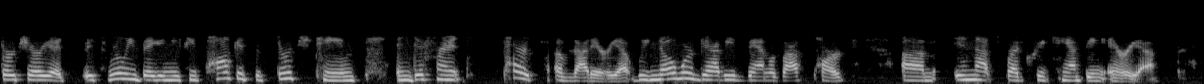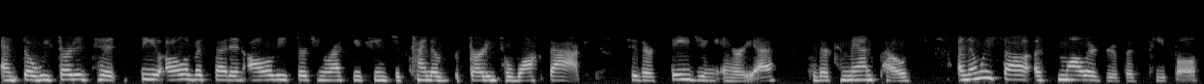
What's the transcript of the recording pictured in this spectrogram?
search area. It's, it's really big, and you see pockets of search teams in different parts of that area. We know where Gabby's van was last parked um, in that Spread Creek camping area. And so we started to see all of a sudden all of these search and rescue teams just kind of starting to walk back to their staging area, to their command post. And then we saw a smaller group of people,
